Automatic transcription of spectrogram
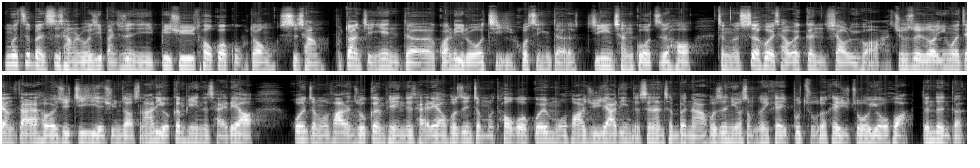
因为资本市场的逻辑本就是你必须透过股东市场不断检验你的管理逻辑或是你的经营成果之后，整个社会才会更效率化嘛。就是所以说，因为这样子，大家才会去积极的寻找是哪里有更便宜的材料，或者你怎么发展出更便宜的材料，或者你怎么透过规模化去压低你的生产成本啊，或者你有什么东西可以不足的可以去做优化等等的。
